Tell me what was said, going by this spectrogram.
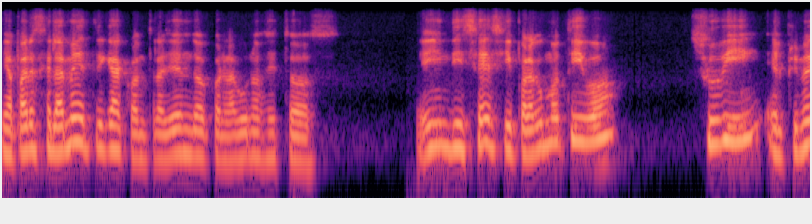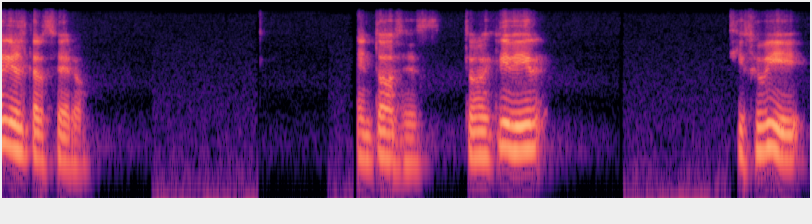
me aparece la métrica contrayendo con algunos de estos índices y por algún motivo subí el primero y el tercero. Entonces, tengo que escribir, si subí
